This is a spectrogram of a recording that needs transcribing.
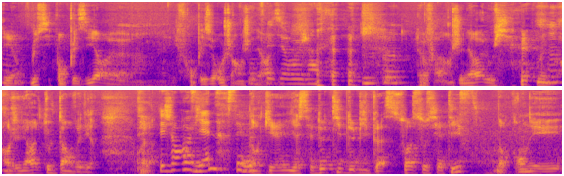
Et en plus, ils font plaisir euh, font plaisir aux gens en général. Plaisir aux gens. enfin, en général, oui. en général, tout le temps, on va dire. Les gens reviennent, c'est Donc il y, a ces deux types de biplaces, soit associatifs, donc on est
